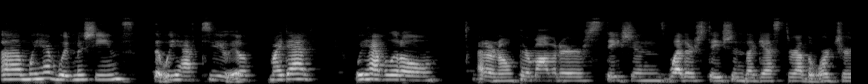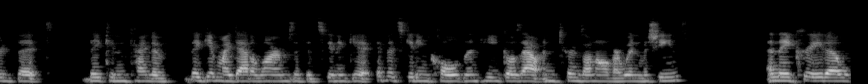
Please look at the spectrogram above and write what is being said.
Um, we have wind machines that we have to. my dad, we have little, I don't know, thermometer stations, weather stations, I guess, throughout the orchard that they can kind of they give my dad alarms if it's gonna get if it's getting cold, and he goes out and turns on all of our wind machines, and they create a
